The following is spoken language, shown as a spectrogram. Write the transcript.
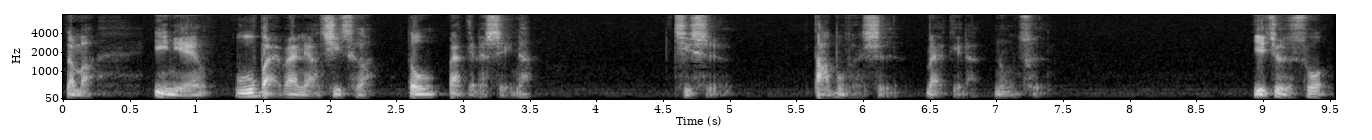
那么一年五百万辆汽车都卖给了谁呢？其实，大部分是卖给了农村。也就是说，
